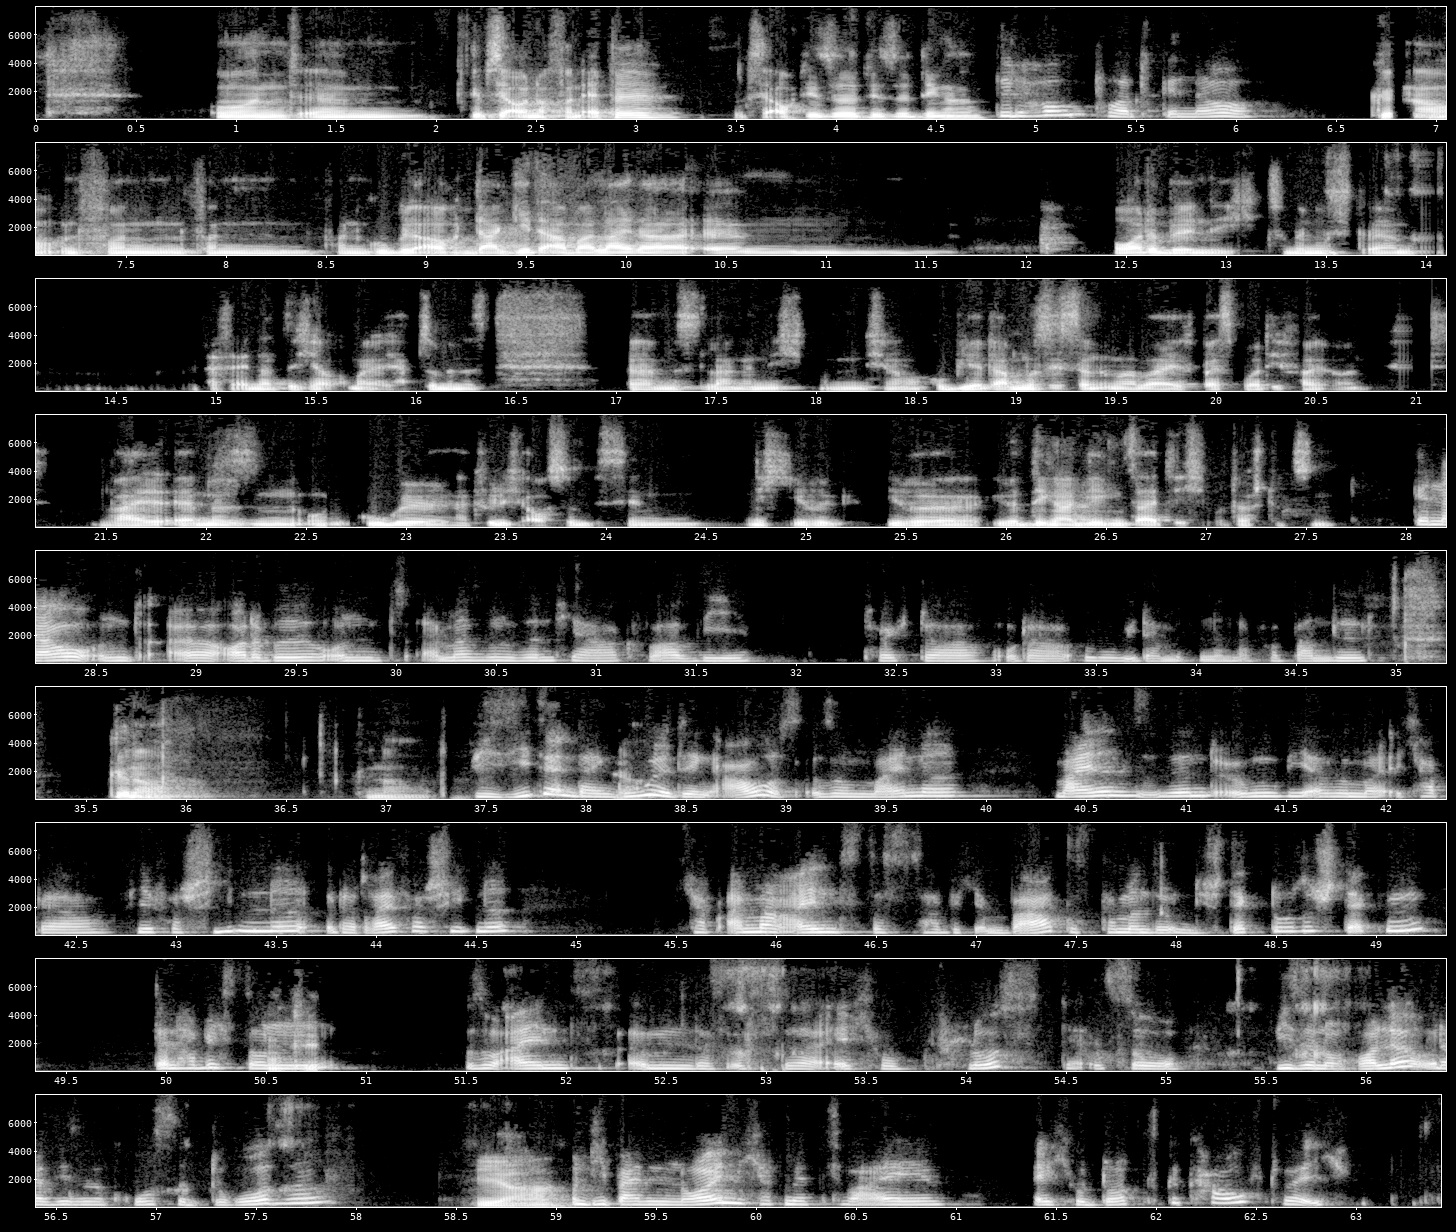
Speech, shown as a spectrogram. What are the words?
Und ähm, gibt ja auch noch von Apple, gibt es ja auch diese, diese Dinge. Den HomePod, genau. Genau, und von, von, von Google auch. Da geht aber leider ähm, Audible nicht. Zumindest, ähm, das ändert sich ja auch mal. Ich habe zumindest ähm, es lange nicht, nicht nochmal probiert. Da muss ich es dann immer bei, bei Spotify hören. Weil Amazon und Google natürlich auch so ein bisschen nicht ihre, ihre, ihre Dinger gegenseitig unterstützen. Genau, und äh, Audible und Amazon sind ja quasi Töchter oder irgendwie da miteinander verbandelt. Genau, genau. Wie sieht denn dein Ja. Google-Ding aus? Also meine, meine sind irgendwie, also ich habe ja vier verschiedene oder drei verschiedene. Ich habe einmal eins, das habe ich im Bad, das kann man so in die Steckdose stecken. Dann habe ich so ein, Okay. so eins, ähm, das ist der Echo Plus, der ist so wie so eine Rolle oder wie so eine große Dose. Ja, Und die beiden neuen, ich habe mir zwei Echo Dots gekauft, weil ich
